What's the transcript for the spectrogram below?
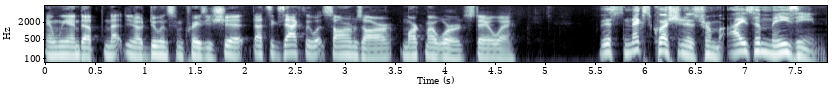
and we end up not, you know doing some crazy shit. That's exactly what SARMs are. Mark my words. Stay away. This next question is from Isa Mazing.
